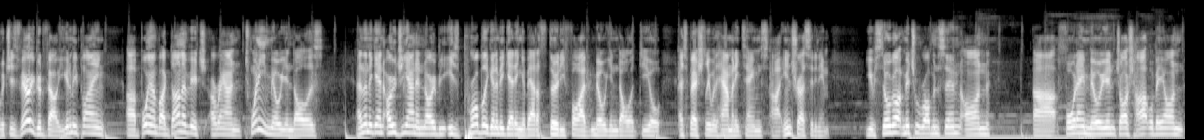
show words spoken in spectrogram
which is very good value. You're going to be paying uh, Bojan Bogdanovich around $20 million. And then again, OG Anunoby is probably going to be getting about a $35 million deal, especially with how many teams are interested in him. You've still got Mitchell Robinson on uh, 14 million. Josh Hart will be on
